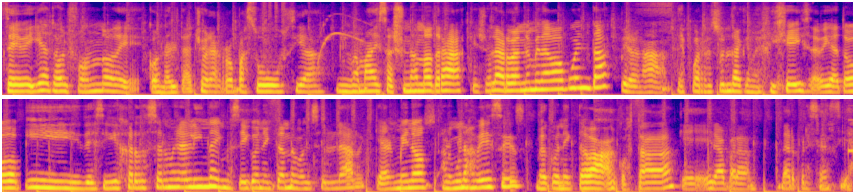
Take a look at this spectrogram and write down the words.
se veía todo el fondo de con el tacho de la ropa sucia, mi mamá desayunando atrás, que yo la verdad no me daba cuenta, pero nada, después resulta que me fijé y se veía todo y decidí dejar de hacerme la linda y me seguí conectando con el celular, que al menos algunas veces me conectaba acostada, que era para dar presencia.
